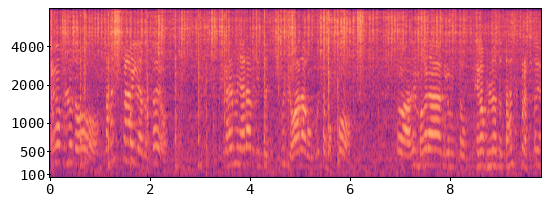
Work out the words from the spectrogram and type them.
배가 불러도 또한 숟가락이라도 떠요. 할머니 할아버지 또 기분 좋아라고 거기서 먹고 또 아들 먹어라 그러면 또 배가 불러도 또 한 숟가락 떠요.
